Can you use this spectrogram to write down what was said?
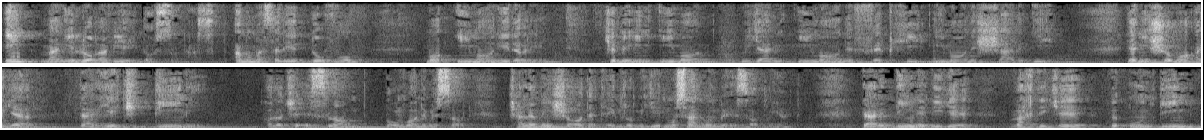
این معنی لغوی این داستان است اما مسئله دوم ما ایمانی داریم که به این ایمان میگن ایمان فقهی ایمان شرعی. یعنی شما اگر در یک دینی حالا چه اسلام به عنوان مثال کلمه شهادت این رو میگید مسلمون به حساب میاد. در دین دیگه وقتی که به اون دین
